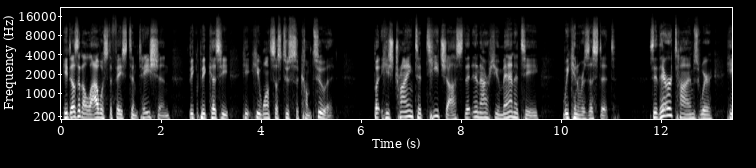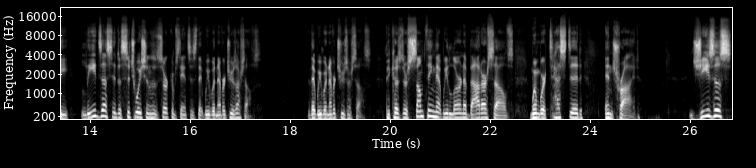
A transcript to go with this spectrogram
he doesn't allow us to face temptation because he, he, he wants us to succumb to it. But he's trying to teach us that in our humanity, we can resist it. See, there are times where he leads us into situations and circumstances that we would never choose ourselves. That we would never choose ourselves. Because there's something that we learn about ourselves when we're tested and tried. Jesus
